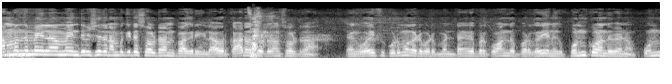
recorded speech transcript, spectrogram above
சம்மந்தமே இல்லாமல் இந்த விஷயத்தை நம்ம கிட்ட சொல்கிறான்னு பார்க்குறீங்களா ஒரு காரணம் சொல்கிறதான் சொல்கிறேன் எங்கள் ஒய்ஃப் குடும்ப கட்டுப்பாடு பண்ணிட்டாங்க. இதுக்கப்புறம் குழந்தை பிறகுது எனக்கு பொன் குழந்தை வேணும். பொன்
